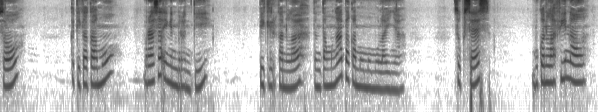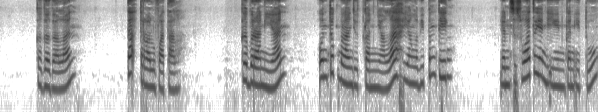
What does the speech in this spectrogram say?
So, ketika kamu merasa ingin berhenti, pikirkanlah tentang mengapa kamu memulainya. Sukses bukanlah final. Kegagalan tak terlalu fatal. Keberanian untuk melanjutkannya lah yang lebih penting. Dan sesuatu yang diinginkan itu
